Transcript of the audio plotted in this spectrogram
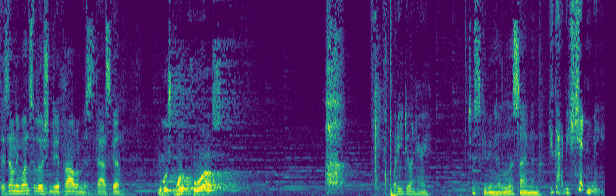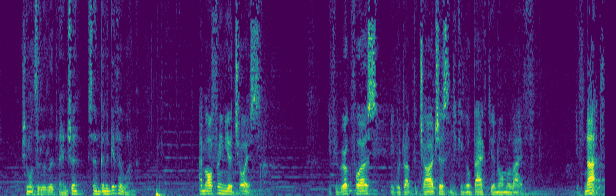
There's only one solution to your problem, Mrs. Tasker. You must work for us. What are you doing, Harry? Just giving her a little assignment. You gotta be shitting me. She wants a little adventure, so I'm gonna give her one. I'm offering you a choice. If you work for us, we will drop the charges and you can go back to your normal life. If not,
